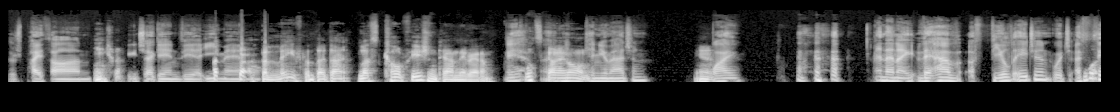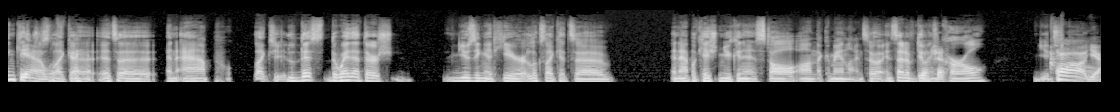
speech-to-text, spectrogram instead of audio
There's Python. Okay. You can check in via email. can't believe that they don't list ColdFusion down there, Adam. Yeah. What's I going mean, on? Can you imagine? Yeah. Why? and then I they have a field agent, which I What- think is yeah, just what's like a it's a an app like this. The way that they're sh- using it here, it looks like it's a an application you can install on the command line. So instead of doing Gotcha. curl, you just Oh, yeah,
